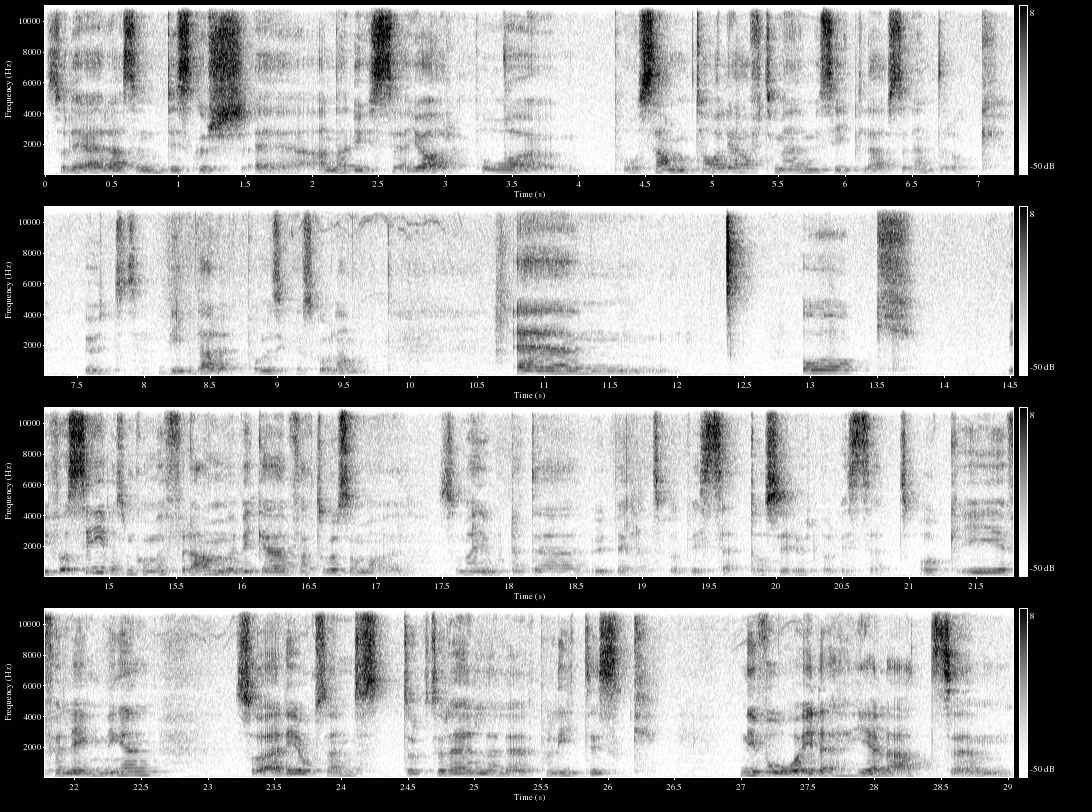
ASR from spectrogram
Så det är alltså en diskursanalys eh, jag gör på, på samtal jag haft med musiklärarstudenter och utbildare på Musikhögskolan. Ehm, och vi får se vad som kommer fram, vilka faktorer som har, som har gjort att det har utvecklats på ett visst sätt och ser ut på ett visst sätt. Och i förlängningen så är det också en strukturell eller politisk nivå i det hela att um,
